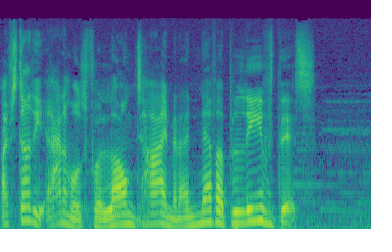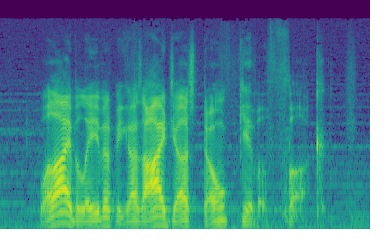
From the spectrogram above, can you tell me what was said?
I've studied animals for a long time and I never believed this. Well, I believe it because I just don't give a fuck.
